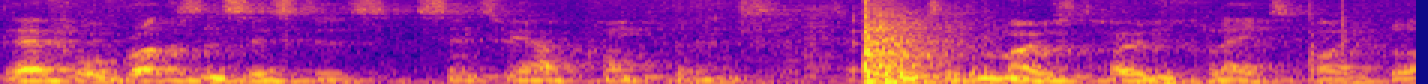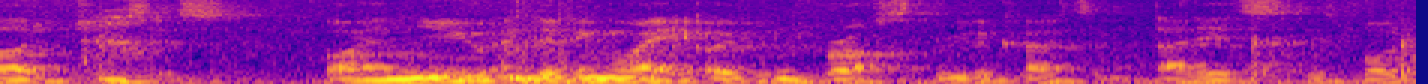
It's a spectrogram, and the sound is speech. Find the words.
Therefore, brothers and sisters, since we have confidence to enter the most holy place by the blood of Jesus, by a new and living way opened for us through the curtain, that is, his body,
